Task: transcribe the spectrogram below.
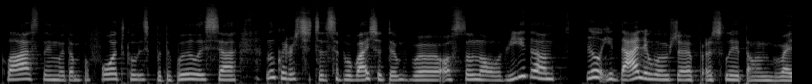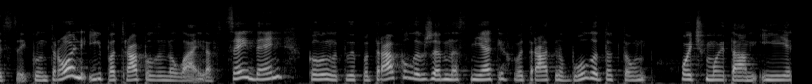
класний. Ми там пофоткались, подивилися. Ну, коротше, це все побачите в основному відео. Ну і далі ми вже пройшли там весь цей контроль і потрапили на лайнер. В цей день, коли ми туди потрапили, вже в нас ніяких витрат не було. Тобто, хоч ми там і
